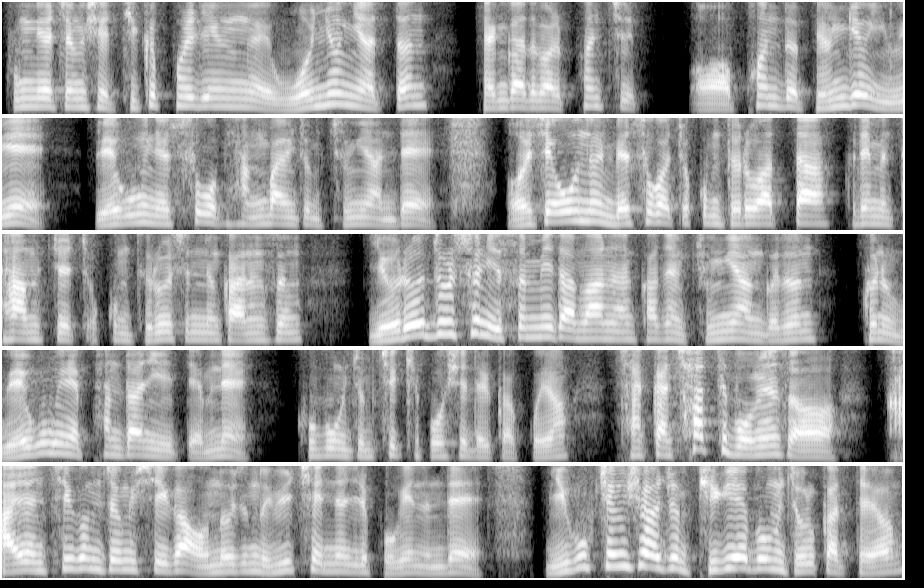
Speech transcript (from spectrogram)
국내 증시의 디커플링의 원흉이었던 뱅가드발 펀치, 어, 펀드 변경 이후에 외국인의 수급 향방이 좀 중요한데 어제 오늘 매수가 조금 들어왔다. 그러면 다음 주에 조금 들어올 수 있는 가능성 열어둘 수는 있습니다만 가장 중요한 것은 그는 외국인의 판단이기 때문에 그 부분 좀 지켜보셔야 될 것 같고요. 잠깐 차트 보면서 과연 지금 증시가 어느 정도 위치해 있는지를 보겠는데 미국 증시와 좀 비교해 보면 좋을 것 같아요.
